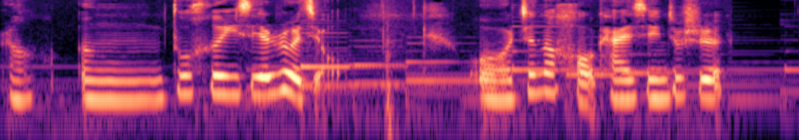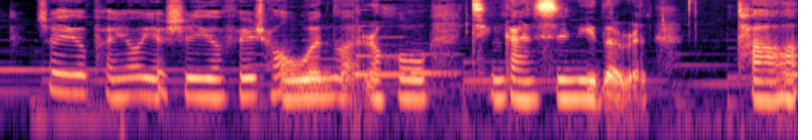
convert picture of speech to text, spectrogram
然后嗯，多喝一些热酒。我真的好开心，就是这一个朋友也是一个非常温暖，然后情感细腻的人，他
